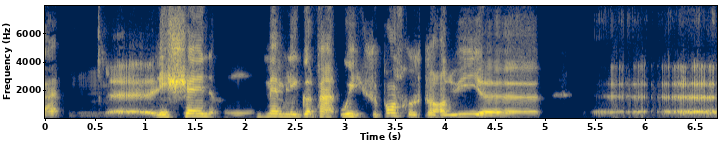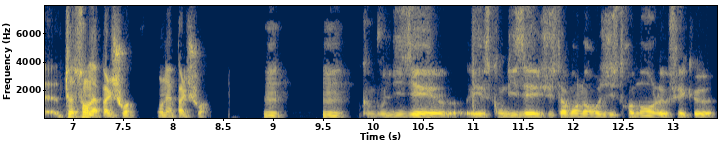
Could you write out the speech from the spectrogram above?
euh, les chaînes, même les, enfin, oui, je pense qu'aujourd'hui, euh, de toute façon, on n'a pas le choix. On n'a pas le choix. Hmm. Hmm. Comme vous le disiez, euh, et ce qu'on disait juste avant l'enregistrement, le fait que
